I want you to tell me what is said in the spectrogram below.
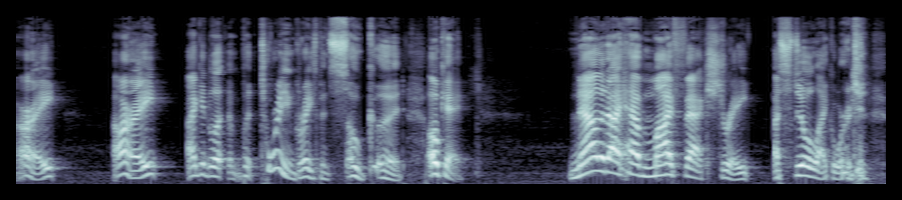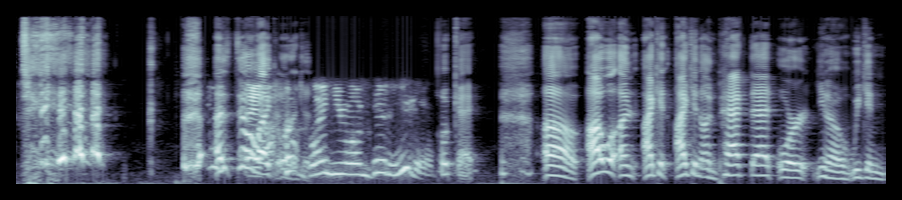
All right, all right. I could let, but Torrian Gray's been so good. Okay, now that I have my facts straight, I still like Oregon. I still Hey, like I don't blame you on bit either. Okay. Uh, I will. Un- I can. I can unpack that, or you know, we can.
